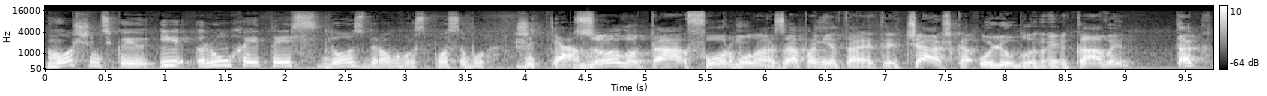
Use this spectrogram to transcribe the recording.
моршинською і рухайтесь до здорового способу життя. Золота формула. Запам'ятайте, чашка улюбленої кави, так,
